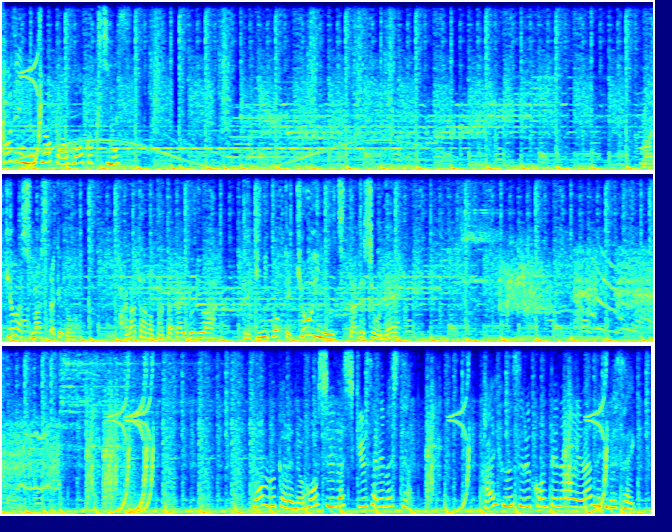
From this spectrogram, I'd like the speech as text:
個人の評価を報告します。けはしましたけどあなたの戦いぶりは敵にとって脅威に移ったでしょうね。本部からの報酬が支給されました。開封するコンテナを選んでください。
